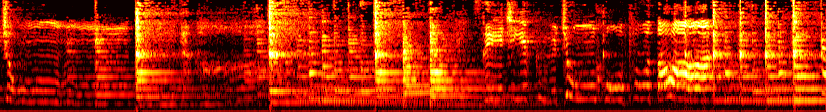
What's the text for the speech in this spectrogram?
中。谁见关中火扑到，盖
